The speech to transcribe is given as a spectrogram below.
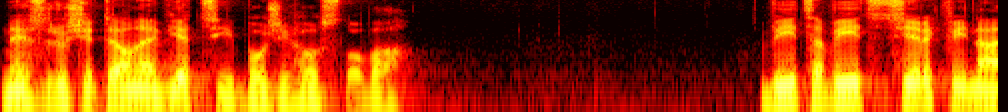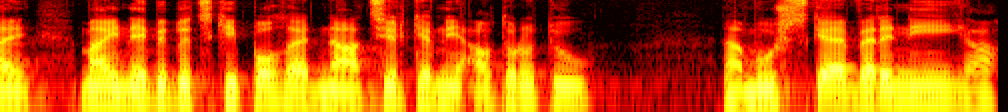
nezrušitelné věci Božího slova. Víc a víc církví mají nebiblický pohled na církevní autoritu, na mužské vedení a,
